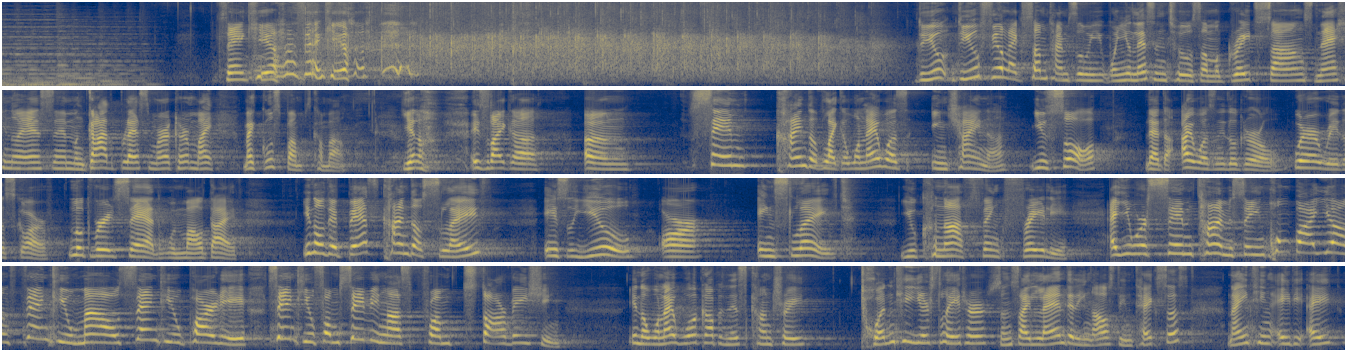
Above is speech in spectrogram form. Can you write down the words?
Thank you. Thank you. Do you, do you feel like sometimes when you, when you listen to some great songs, national anthem, and God bless America, my, my goosebumps come out? You know, it's like a um, same kind of like when I was in China, you saw that I was a little girl, wear a red scarf, look very sad when Mao died. You know, the best kind of slave is you are enslaved. You cannot think freely. And you were same time saying, Kumbaya, thank you, Mao, thank you, party, thank you for saving us from starvation. You know, when I woke up in this country, 20 years later, since I landed in Austin, Texas, 1988,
